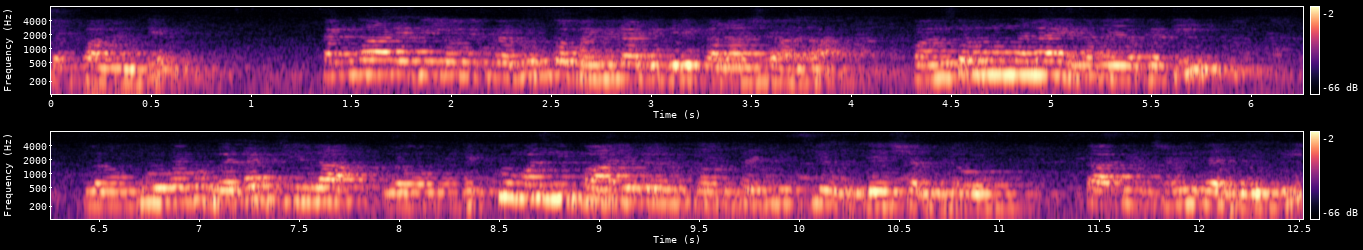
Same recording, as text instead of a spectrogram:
చెప్పాలంటే సంగారెడ్డిలోని ప్రభుత్వ మహిళా డిగ్రీ కళాశాల పంతొమ్మిది వందల ఎనభై ఒకటిలో పూర్వపు మెదక్ జిల్లాలో ఎక్కువ మంది బాలికలను ప్రోత్సహించే ఉద్దేశంతో స్థాపించడం జరిగింది.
